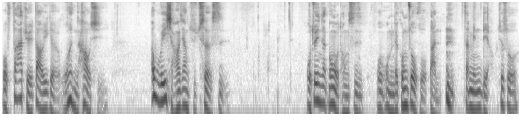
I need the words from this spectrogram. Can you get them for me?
我发觉到一个，我很好奇啊，我也想要这样去测试。我最近在跟我同事，我我们的工作伙伴 在那边聊，就说。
